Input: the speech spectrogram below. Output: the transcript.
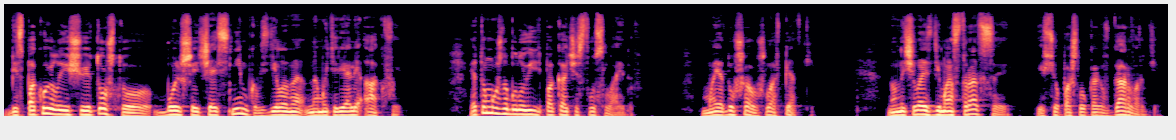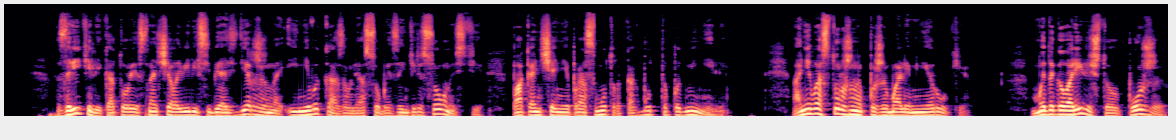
Беспокоило еще и то, что большая часть снимков сделана на материале Акфы. Это можно было увидеть по качеству слайдов. Моя душа ушла в пятки. Но началась демонстрация, и все пошло как в Гарварде. Зрители, которые сначала вели себя сдержанно и не выказывали особой заинтересованности, по окончании просмотра как будто подменили. Они восторженно пожимали мне руки. Мы договорились, что позже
